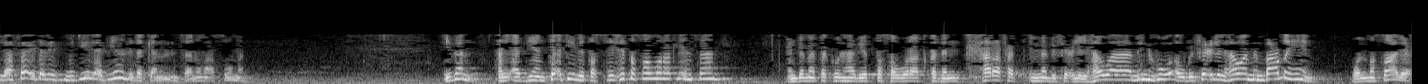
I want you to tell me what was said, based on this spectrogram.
لا فائدة لمجيء الأديان إذا كان الإنسان معصوما. إذا الأديان تأتي لتصحيح تصورات الإنسان. عندما تكون هذه التصورات قد انحرفت إما بفعل الهوى منه أو بفعل الهوى من بعضهم والمصالح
